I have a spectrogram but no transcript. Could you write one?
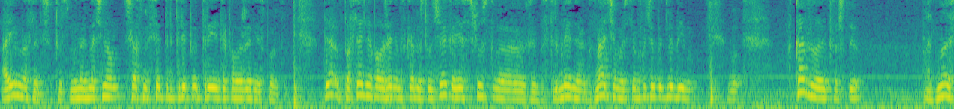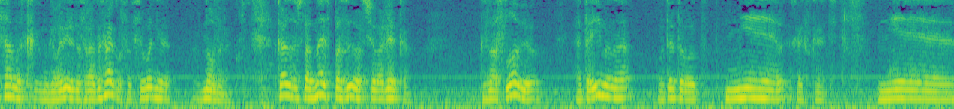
А именно следующее. То есть мы начнем, сейчас мы все три, три, три эти положения используем. Последнее положение мы сказали, что у человека есть чувство, как бы, стремление к значимости, он хочет быть любимым. Вот. Оказывается, что одно из самых, мы говорили это с разных ракурсов, сегодня новый ракурс. Оказывается, что одна из позывов человека к злословию, это именно вот это вот не, как сказать, не,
